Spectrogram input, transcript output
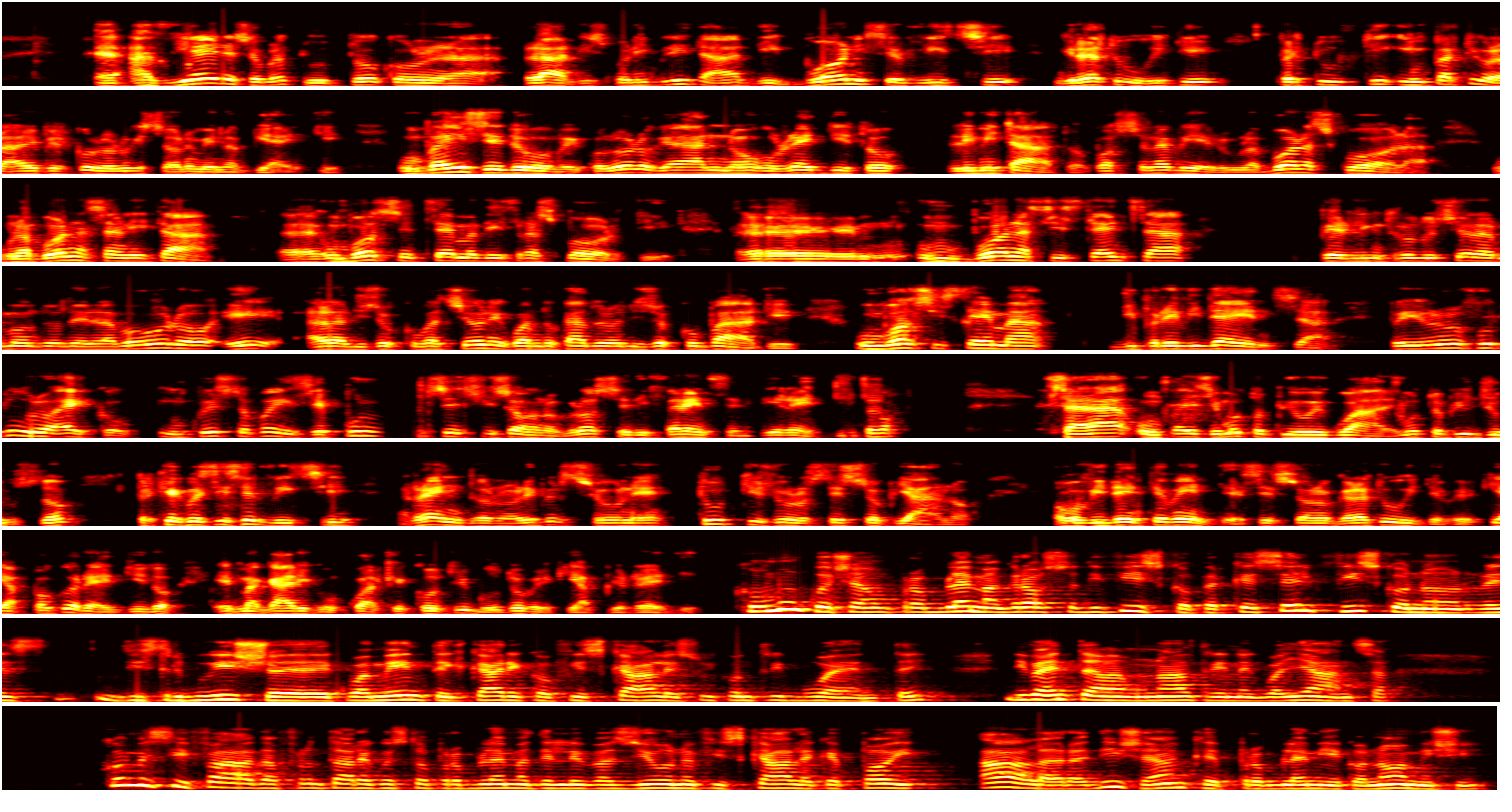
eh, avviene soprattutto con la, la, disponibilità di buoni servizi gratuiti per tutti, in particolare per coloro che sono meno abbienti. Un paese dove coloro che hanno un reddito limitato possono avere una buona scuola, una buona sanità, eh, un buon sistema dei trasporti, eh, una buona assistenza per l'introduzione al mondo del lavoro e alla disoccupazione quando cadono disoccupati, un buon sistema di previdenza per il loro futuro, ecco, in questo paese, pur se ci sono grosse differenze di reddito, sarà un paese molto più uguale, molto più giusto, perché questi servizi rendono le persone tutti sullo stesso piano evidentemente se sono gratuite per chi ha poco reddito e magari con qualche contributo per chi ha più reddito. Comunque c'è un problema grosso di fisco perché se il fisco non distribuisce equamente il carico fiscale sui contribuenti diventa un'altra ineguaglianza. Come si fa ad affrontare questo problema dell'evasione fiscale che poi ha alla radice anche problemi economici?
